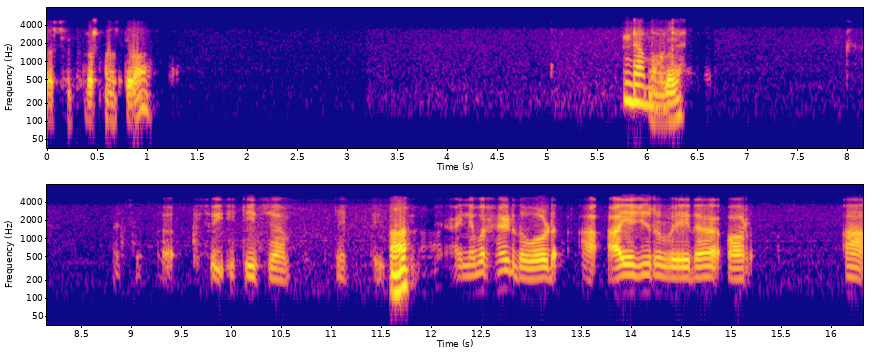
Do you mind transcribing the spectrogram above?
कश्चित् प्रश्नः अस्ति वा न महोदय Uh, so it is. Um, it, it, Huh? I never heard the word uh, Ayurveda or uh,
